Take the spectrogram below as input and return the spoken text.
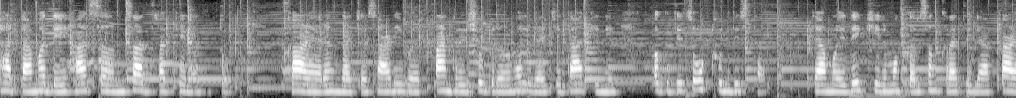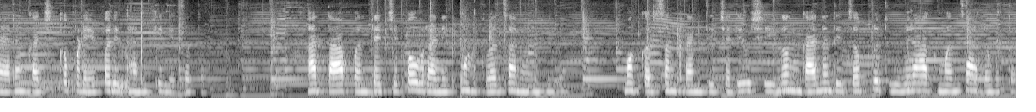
थाटामध्ये हा सण साजरा केला जातो. काळ्या रंगाच्या साडीवर पांढरे शुभ्र हलव्याचे दागिने अगदीच उठून दिसतात. त्यामुळे देखील मकर संक्रांतीला काळ्या रंगाचे कपडे परिधान केले जातात. आता आपण त्याचे पौराणिक महत्त्व जाणून घेऊया. मकर संक्रांतीच्या दिवशी गंगा नदीचं पृथ्वीवर आगमन झालं होतं.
